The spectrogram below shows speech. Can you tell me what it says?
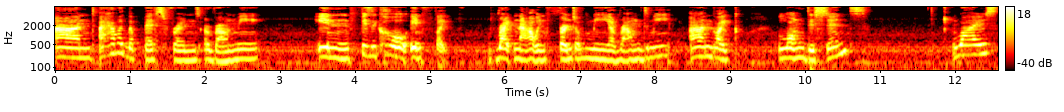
and i have like the best friends around me in physical in like right now in front of me around me and like long distance wise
